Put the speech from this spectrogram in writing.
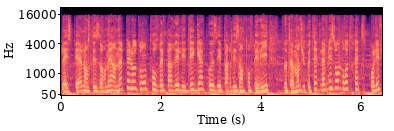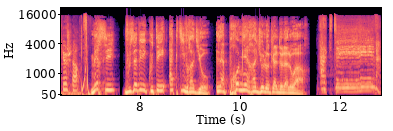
La SPA lance désormais un appel aux dons pour réparer les dégâts causés par les intempéries, notamment du côté de la maison de retraite pour les vieux chats. Merci. Vous avez écouté Active Radio, la première radio locale de la Loire. Active.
